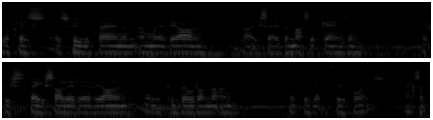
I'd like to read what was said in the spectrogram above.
look as as who we're playing and, and where they are, and like you say, the massive games, and if we stay solid early on, and, and we can build on that, and hopefully get the three points. Excellent.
